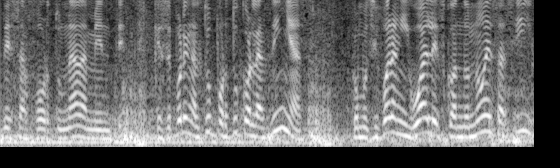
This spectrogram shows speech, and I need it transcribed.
desafortunadamente, que se ponen al tú por tú con las niñas, como si fueran iguales, cuando no es así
